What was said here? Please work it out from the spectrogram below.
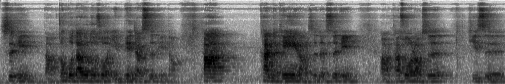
视频啊，中国大陆都说影片叫视频哦。他看了天意老师的视频啊，他说老师，其实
